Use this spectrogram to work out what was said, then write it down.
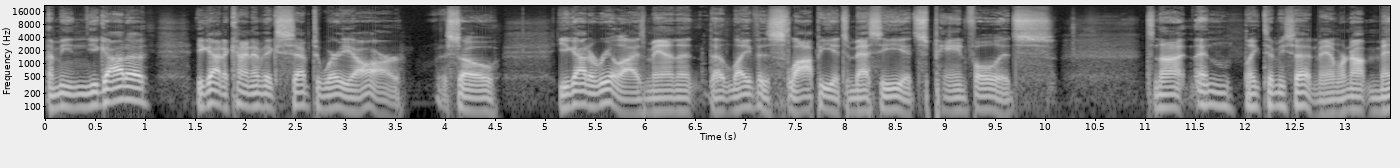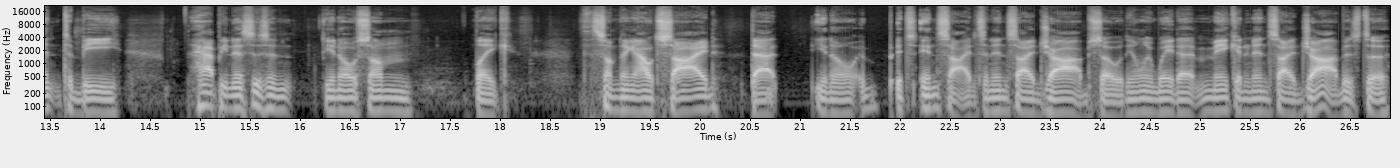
I mean, you gotta you gotta kind of accept where you are. So you gotta realize, man, that that life is sloppy. It's messy. It's painful. It's it's not. And like Timmy said, man, we're not meant to be. Happiness isn't you know some like something outside that you know it's inside it's an inside job so the only way to make it an inside job is to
